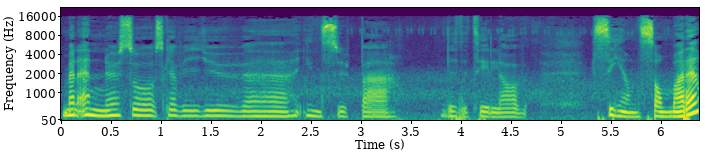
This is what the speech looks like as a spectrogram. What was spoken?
Men ännu så ska vi ju eh, insupa lite till av sensommaren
